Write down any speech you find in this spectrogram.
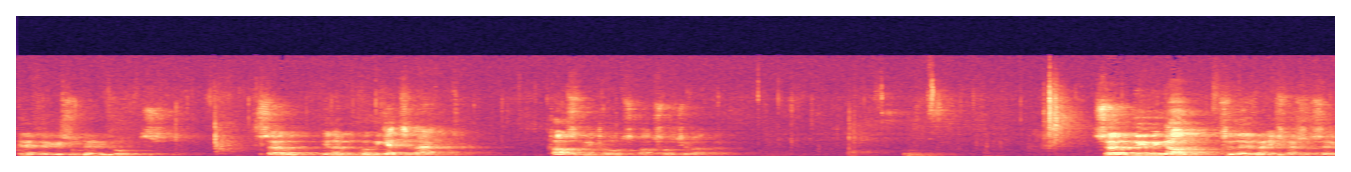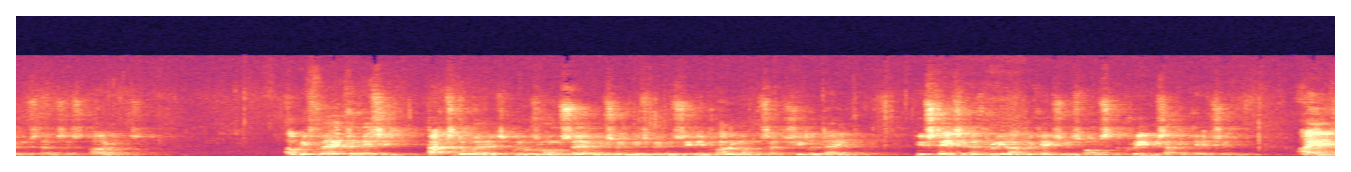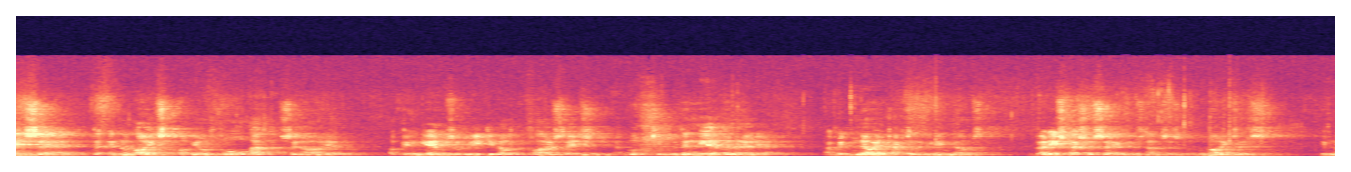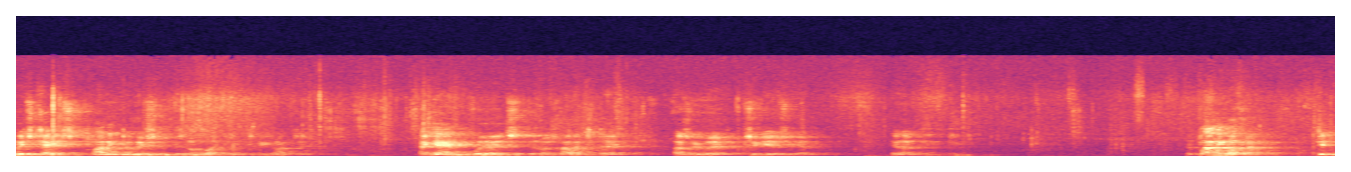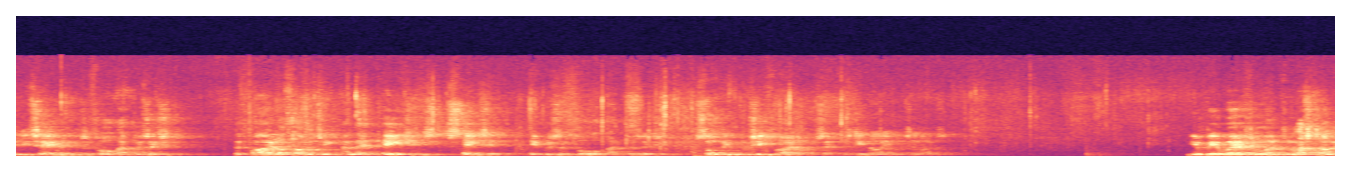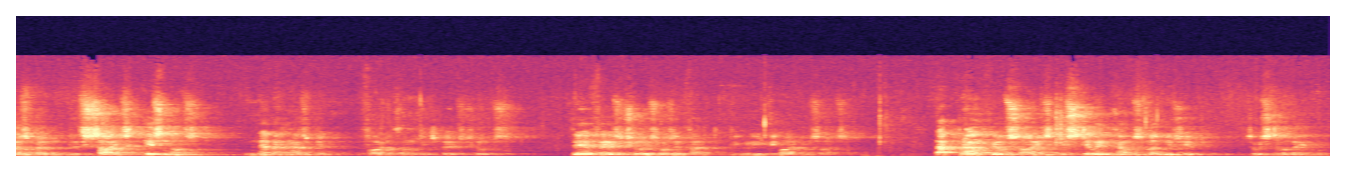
Their figures from their reports. So, you know, when we get to that, the reports, I'll to you that. So, moving on to their very special circumstances arguments. I'll refer committee back to the words of Wirral's long-serving senior planning officer Sheila Day, who stated in a career application response to the previous application, I am concerned that in the light of your fallback scenario of being able to redevelop the fire station at Upton within the urban area and with no impact on the green belt, very special circumstances will not exist, in which case planning permission is not likely to be granted. Again, words that are as valid today as we were two years ago. The planning offer didn't determine it was a fallback position. The fire authority and their agents stated it was a fallback position, something the chief fire officer was denying tonight. You'll be aware from what- the last time I spoke, this site is not, never has been, the fire authority's first choice. Their first choice was in fact the Greasby Library site. That brownfield site is still in council ownership, so it's still available.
